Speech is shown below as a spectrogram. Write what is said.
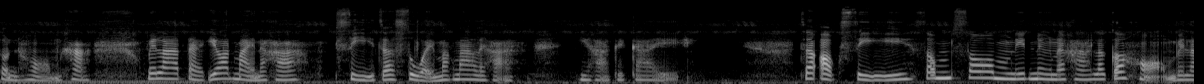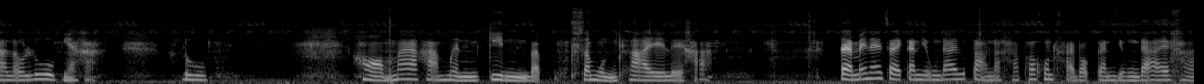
สนหอมค่ะ เวลาแตกยอดใหม่นะคะ สีจะสวยมากๆเลยค่ะ นี่ค่ะใกล้ๆ จะออกสีส้มๆนิดนึงนะคะ แล้วก็หอมเวลาเราลูบเนี่ยค่ะ ลูบหอมมากค่ะ เหมือนกลิ่นแบบสมุนไพรเลยค่ะ แต่ไม่แน่ใจกันยุงได้หรือเปล่านะคะ เพราะคนขายบอกกันยุงได้ค่ะ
